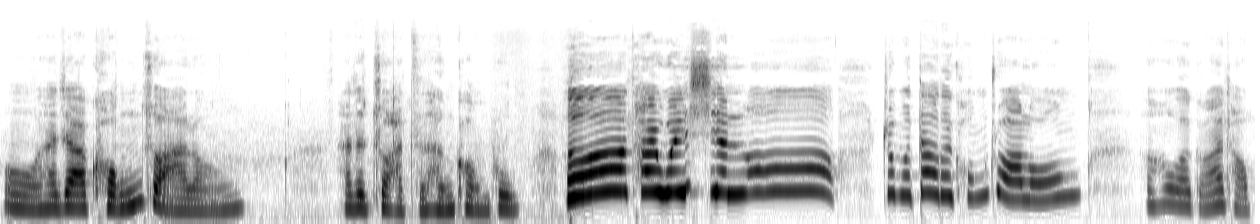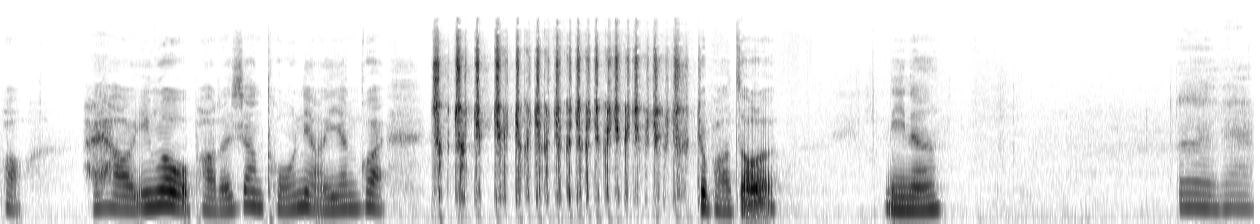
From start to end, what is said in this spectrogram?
哦，它叫恐爪龙，它的爪子很恐怖啊，太危险了！这么大的恐爪龙，然后我要赶快逃跑。还好，因为我跑得像鸵鸟一样快，就跑走了。你呢？嗯，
